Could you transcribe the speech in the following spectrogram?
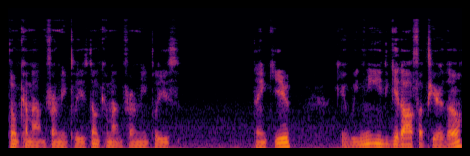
Don't come out in front of me, please. Don't come out in front of me, please. Thank you. Okay, we need to get off up here, though.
